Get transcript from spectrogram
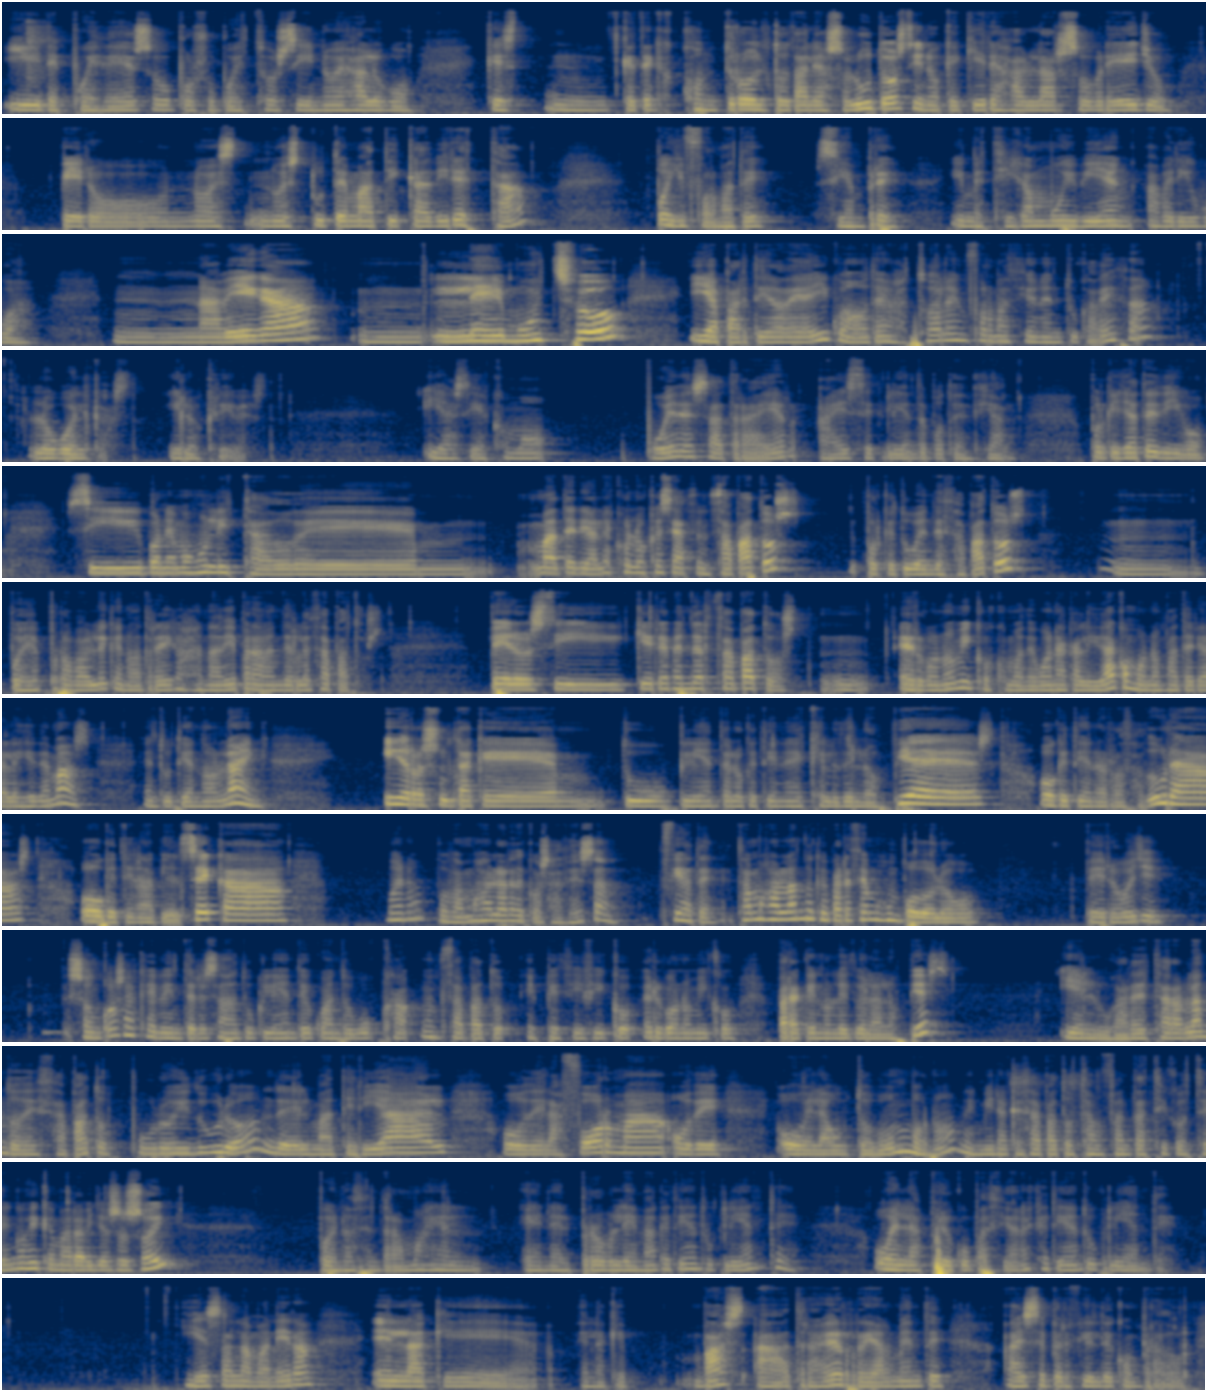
Y después de eso, por supuesto, si no es algo que, mm, que tengas control total y absoluto, sino que quieres hablar sobre ello pero no es, no es tu temática directa, pues infórmate siempre. Investiga muy bien, averigua. Navega, mm, lee mucho y a partir de ahí, cuando tengas toda la información en tu cabeza, lo vuelcas y lo escribes. Y así es como puedes atraer a ese cliente potencial. Porque ya te digo, si ponemos un listado de mm, materiales con los que se hacen zapatos, porque tú vendes zapatos, pues es probable que no atraigas a nadie para venderle zapatos. Pero si quieres vender zapatos mm, ergonómicos como de buena calidad, con buenos materiales y demás, en tu tienda online, y resulta que mm, tu cliente lo que tiene es que le den los pies, o que tiene rozaduras, o que tiene la piel seca, bueno, pues vamos a hablar de cosas de esas. Fíjate, estamos hablando que parecemos un podólogo, pero oye, son cosas que le interesan a tu cliente cuando busca un zapato específico ergonómico para que no le duelan los pies. Y en lugar de estar hablando de zapatos puro y duro, del material o de la forma o de o el autobombo, ¿no? Mira qué zapatos tan fantásticos tengo y qué maravilloso soy, pues nos centramos en, en el problema que tiene tu cliente o en las preocupaciones que tiene tu cliente. Y esa es la manera en la que, en la que vas a atraer realmente a ese perfil de comprador.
